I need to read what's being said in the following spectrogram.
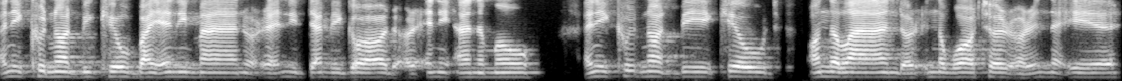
and he could not be killed by any man or any demigod or any animal, and he could not be killed on the land or in the water or in the air.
